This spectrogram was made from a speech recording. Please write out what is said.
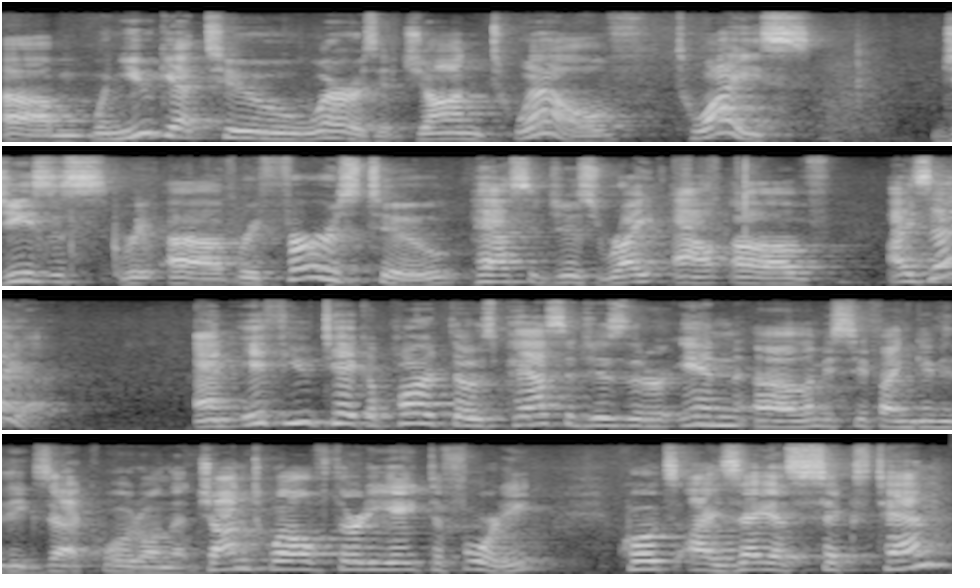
um, when you get to, where is it, John 12, twice, Jesus re, uh, refers to passages right out of Isaiah. And if you take apart those passages that are in, uh, let me see if I can give you the exact quote on that. John 12, 38 to 40 quotes Isaiah 6.10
